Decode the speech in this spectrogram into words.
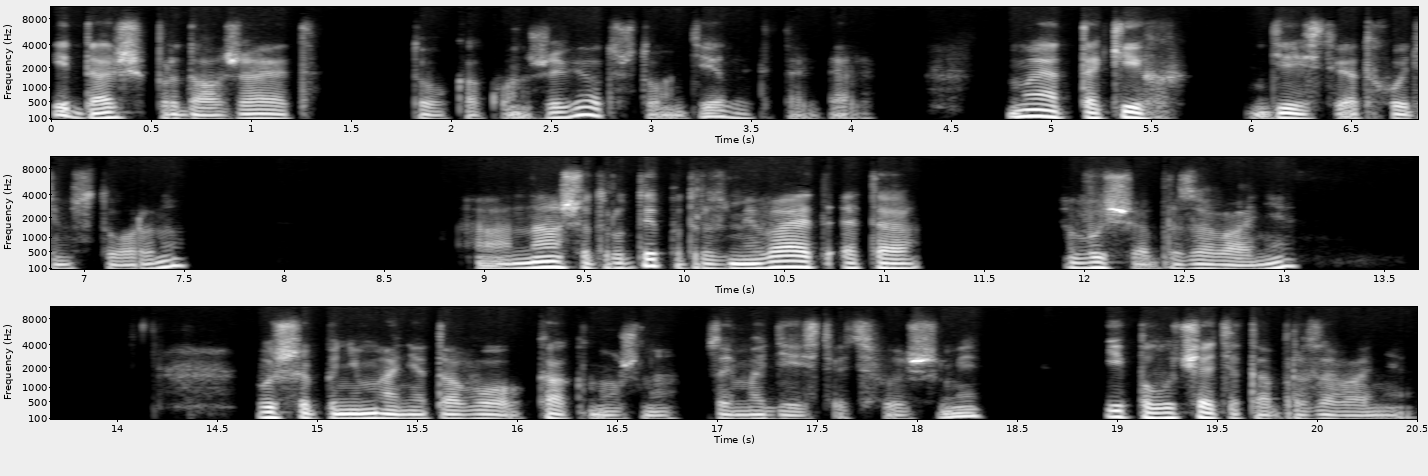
и дальше продолжает то, как он живет, что он делает и так далее. Мы от таких действий отходим в сторону. А наши труды подразумевают это высшее образование, высшее понимание того, как нужно взаимодействовать с высшими и получать это образование.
